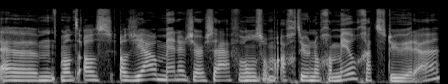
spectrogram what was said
Um, want als, als jouw manager s'avonds om acht uur nog een mail gaat sturen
